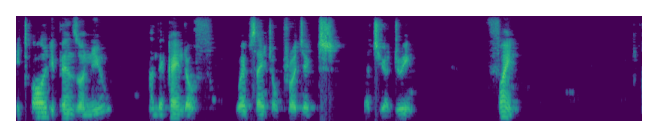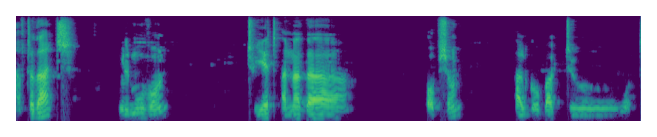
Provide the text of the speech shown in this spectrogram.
It all depends on you and the kind of website or project that you are doing. Fine. After that we'll move on to yet another option. I'll go back to what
